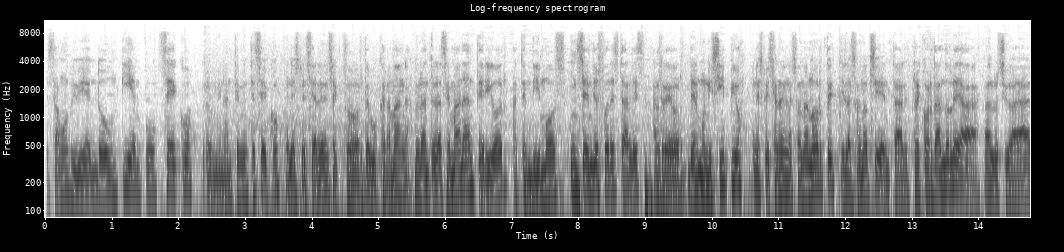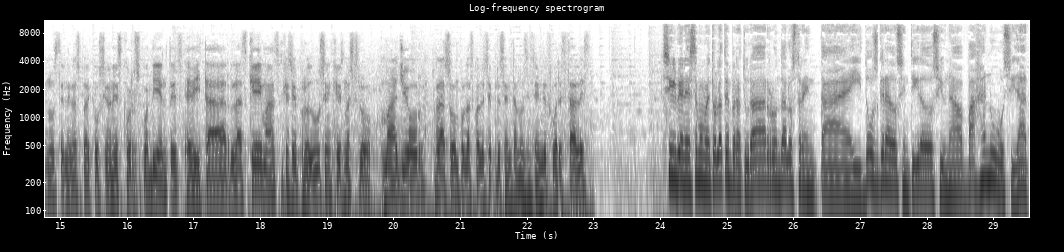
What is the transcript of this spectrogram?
Estamos viviendo un tiempo seco, predominantemente seco, en especial en el sector de Bucaramanga. Durante la semana anterior atendimos incendios forestales alrededor del municipio, en especial en la zona norte y la zona occidental, recordándole a, los ciudadanos tener las precauciones correspondientes, evitar las quemas que se producen, que es nuestra mayor razón por las cuales se presentan los incendios forestales. Silvia, en este momento la temperatura ronda los 32 grados centígrados y una baja nubosidad.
